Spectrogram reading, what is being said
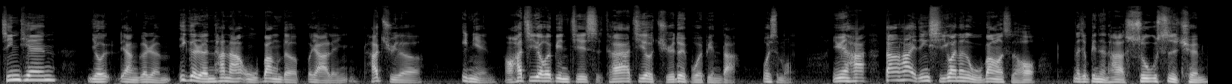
今天有两个人，一个人他拿五磅的哑铃，他举了一年哦，他肌肉会变结实，他他肌肉绝对不会变大。为什么？因为他当他已经习惯那个五磅的时候，那就变成他的舒适圈。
